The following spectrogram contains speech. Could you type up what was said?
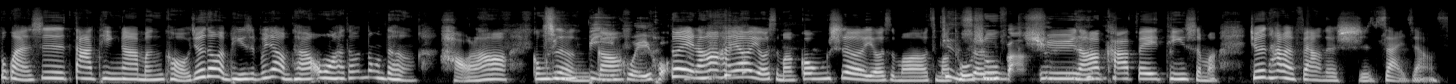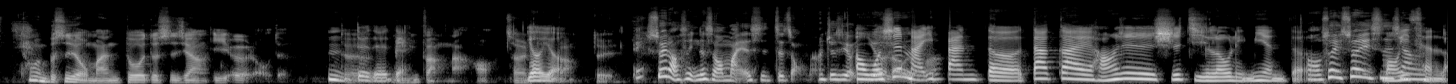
不管是大厅啊、门口，就是都很平实，不像我们台湾哇，都弄得很好，然后公设很高，辉煌，对，然后还要有什么公社，有什么什么图书区，然后咖啡厅什么，就是他们非常的实在这样子。他们不是有蛮多都是这样一二楼的，嗯，对对对，民房嘛，哦，有有。对，哎，所以老师，你那时候买的是这种吗？就是有哦，我是买一般的，大概好像是十几楼里面的哦，所以所以是某一层楼。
